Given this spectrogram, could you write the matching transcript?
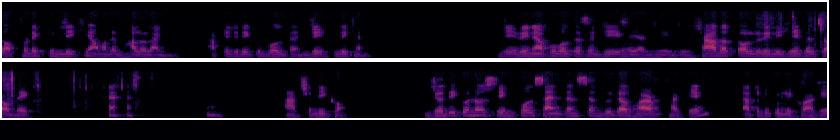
তথ্যটা একটু লিখি, আমাদের ভালো লাগবে। আপনি যদি একটু বলতেন। জি, লিখেন। জি, রিনা আপু বলতেছে, জি ভাইয়া, জি জি। শাহাদাত তো অলরেডি লিখেই ফেলছে অর্ধেক। আচ্ছা লিখো। যদি কোনো সিম্পল সেন্টেন্সের দুটো ভার্ব থাকে, এতটুকু লিখো আগে।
